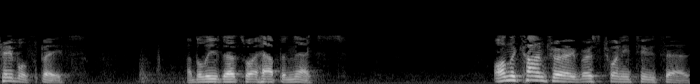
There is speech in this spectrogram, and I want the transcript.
table space. I believe that's what happened next. On the contrary, verse 22 says,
